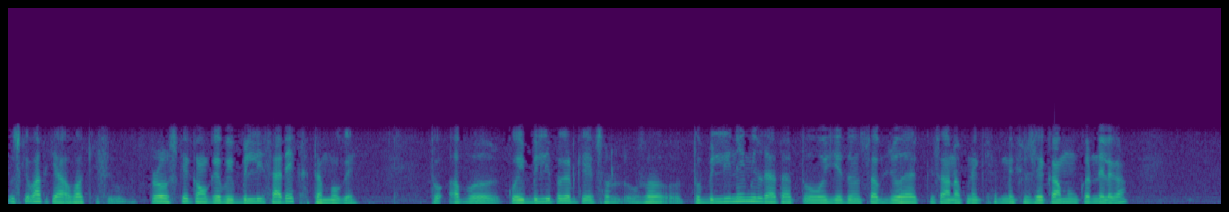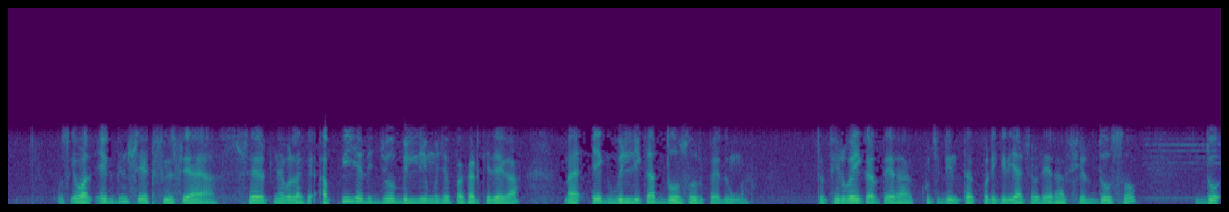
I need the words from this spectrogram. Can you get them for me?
उसके बाद क्या हुआ कि पड़ोस के गाँव के भी बिल्ली सारे ख़त्म हो गए। तो अब कोई बिल्ली पकड़ के तो बिल्ली नहीं मिल रहा था तो ये दोनों सब जो है किसान अपने खेत में फिर से काम उम करने लगा। उसके बाद एक दिन सेठ फिर से आया। सेठ ने बोला कि अब की यदि जो बिल्ली मुझे पकड़ के देगा, मैं एक बिल्ली का दो सौ रुपये दूँगा। तो फिर वही करते रहा। कुछ दिन तक प्रक्रिया चलते रहा, फिर दो सौ दो,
